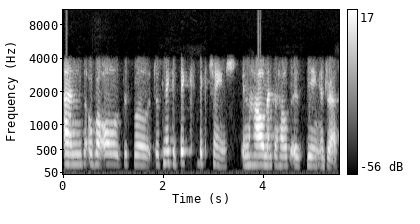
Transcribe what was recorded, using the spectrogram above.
and overall this will just make a big big change in how mental health is being addressed.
